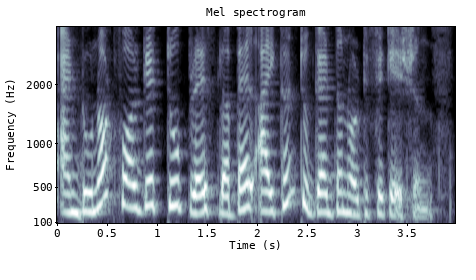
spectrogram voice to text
and do not forget to press the bell icon to get the notifications.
